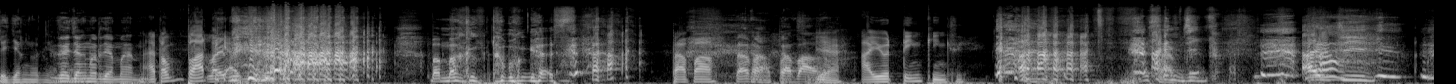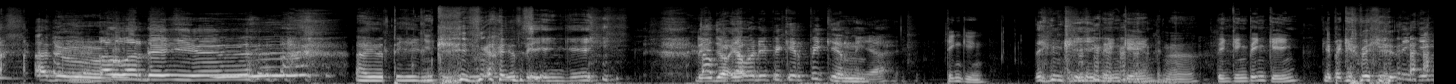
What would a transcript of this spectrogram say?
Jajang nurnya. Jajang Nurjaman. Atau pelatih. Bambang tabung gas. Tak hafal. Tak apa. Ya, ayo thinking sih. Anjing. Anjing. Aduh. Keluar deh iya. Ayo thinking. Ayo tinggi. Tapi kalau dipikir-pikir nih ya. Thinking. Thinking. thinking. Thinking thinking. Dipikir-pikir. Thinking.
